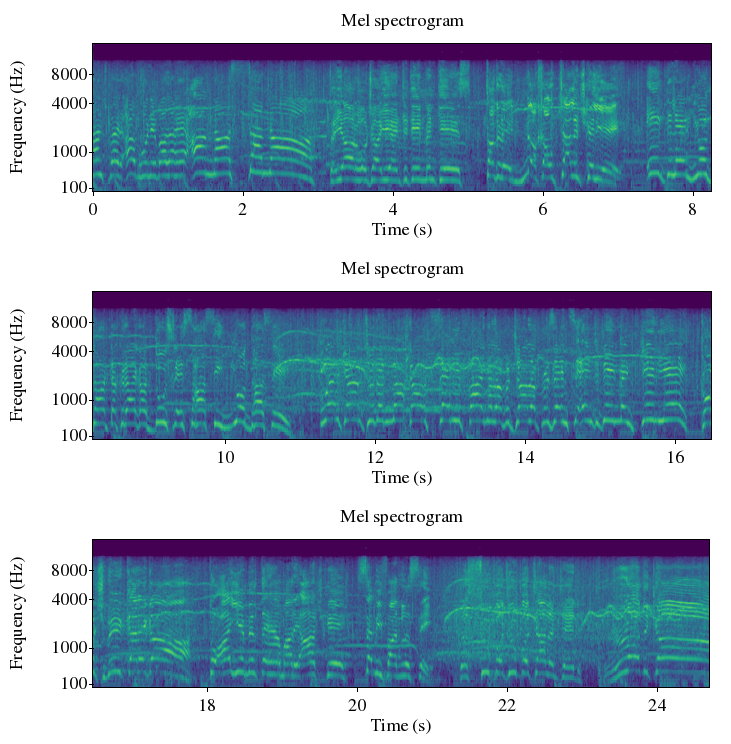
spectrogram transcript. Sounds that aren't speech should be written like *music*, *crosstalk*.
मंच पर अब होने वाला है आमना सामना। तैयार हो जाइए एंटरटेनमेंट के इस तगड़े नॉकआउट चैलेंज के लिए। एक दिलेर योद्धा टकराएगा दूसरे साहसी योद्धा से। Welcome to the knockout semifinal of Ujala presents entertainment के लिए। कुछ भी करेगा। तो आइए मिलते हैं हमारे आज के सेमीफाइनल से। The super duper talented Radhika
